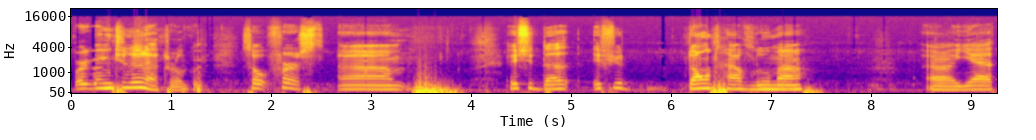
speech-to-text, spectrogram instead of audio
we're going to do that real quick. So first, um, if you do, if you don't have Luma uh, yet,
